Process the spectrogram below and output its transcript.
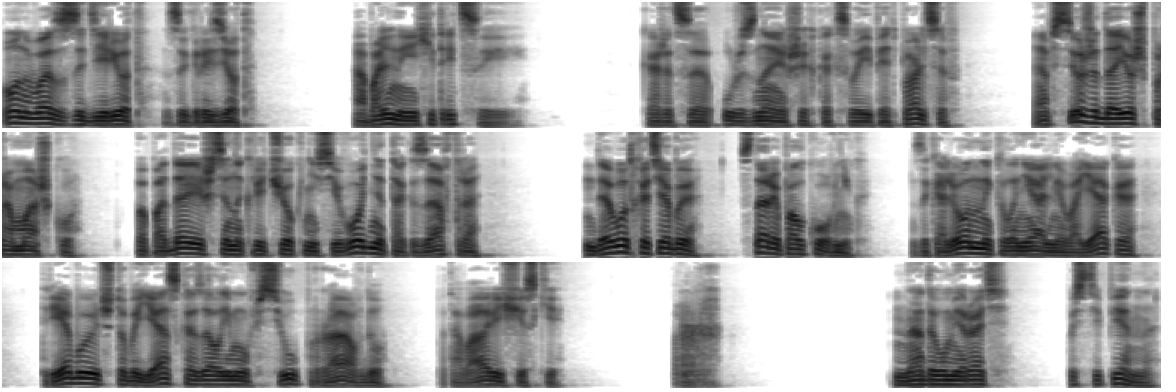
Он вас задерет, загрызет. А больные хитрецы. Кажется, уж знаешь их как свои пять пальцев, а все же даешь промашку. Попадаешься на крючок не сегодня, так завтра. Да вот хотя бы старый полковник, закаленный колониальный вояка, требует, чтобы я сказал ему всю правду, по-товарищески. «Надо умирать постепенно»,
